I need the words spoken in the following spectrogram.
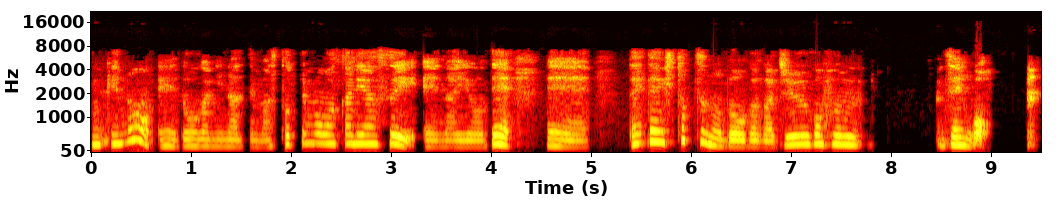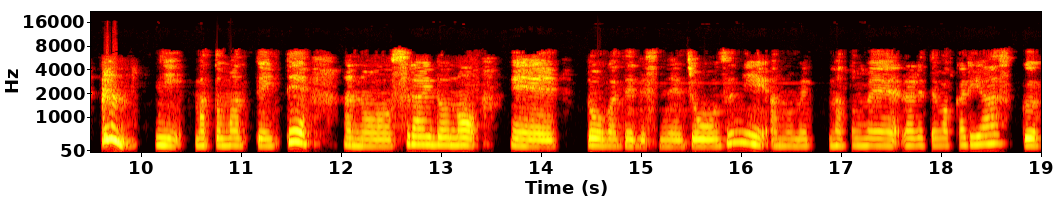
向けの、えー、動画になってます。とってもわかりやすい、えー、内容で、えー、だいたい一つの動画が15分前後 にまとまっていて、あの、スライドの、えー、動画でですね、上手にあのまとめられてわかりやすく、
